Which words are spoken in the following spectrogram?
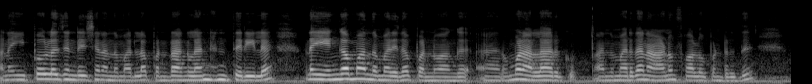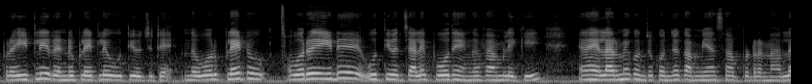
ஆனால் இப்போ உள்ள ஜென்ரேஷன் அந்த மாதிரிலாம் பண்ணுறாங்களான்னு தெரியல. ஆனால் எங்கள் அம்மா அந்த மாதிரி தான் பண்ணுவாங்க ரொம்ப நல்லாயிருக்கும் அந்த மாதிரி தான் நானும் ஃபாலோ பண்ணுறது அப்புறம் இட்லி ரெண்டு பிளேட்லேயே ஊற்றி வச்சுட்டேன். இந்த ஒரு பிளேட்டு ஒரு இடு ஊற்றி வச்சாலே போதும் எங்கள் ஃபேமிலிக்கு ஏன்னா எல்லாருமே கொஞ்சம் கொஞ்சம் கம்மியாக சாப்பிட்றனால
